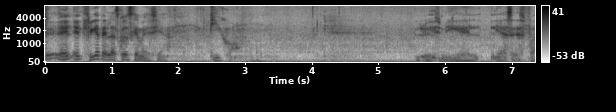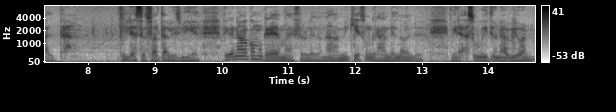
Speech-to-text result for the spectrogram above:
Él- fíjate las cosas que me decía. Kiko, Luis Miguel le haces falta. Tú le haces falta a Luis Miguel. Digo, no, ¿cómo crees, maestro? Le digo, no, Miki es un grande. No, mira, subite un avión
